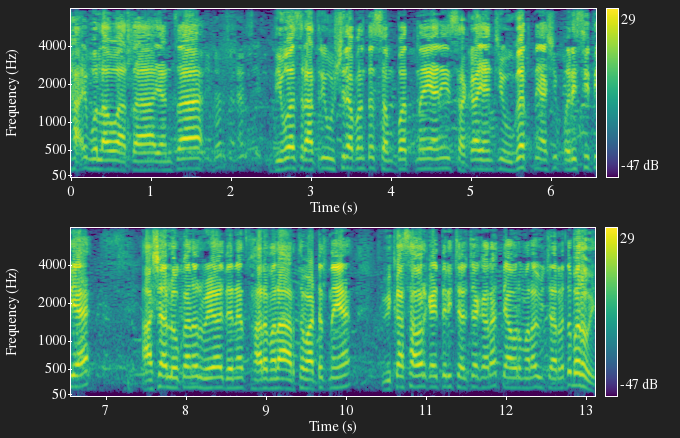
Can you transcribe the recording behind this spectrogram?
काय बोलावं आता? यांचा दिवस रात्री उशिरापर्यंत संपत नाही आणि सकाळ यांची उगत नाही अशी परिस्थिती आहे. अशा लोकांवर वेळ देण्यात फार मला अर्थ वाटत नाही आहे विकासावर काहीतरी चर्चा करा त्यावर मला विचारलं तर बरं होईल.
